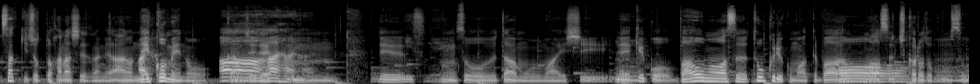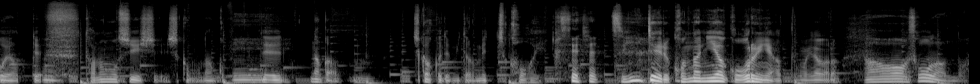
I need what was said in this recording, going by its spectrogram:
さっきちょっと話してたんだけどあの猫目の感じで、はいでうん、そう歌もうまいし、でうん。結構場を回すトーク力もあって場を回す力とかもすごいあって、うん頼もしいししかもなんか、でなんか、うん、近くで見たらめっちゃ可愛い。ツインテールこんな似合う子おるんやって思いながら。ああそうなんだ。な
